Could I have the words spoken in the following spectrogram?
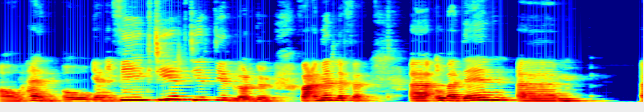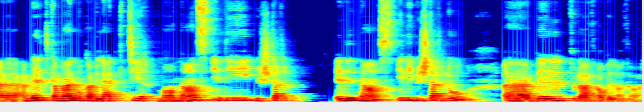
أو معان أو يعني في كتير كتير كتير بالأردن فعملت لفة آه، وبعدين عملت كمان مقابلات كتير مع ناس اللي بيشتغل الناس اللي بيشتغلوا بالتراث أو بالآثار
